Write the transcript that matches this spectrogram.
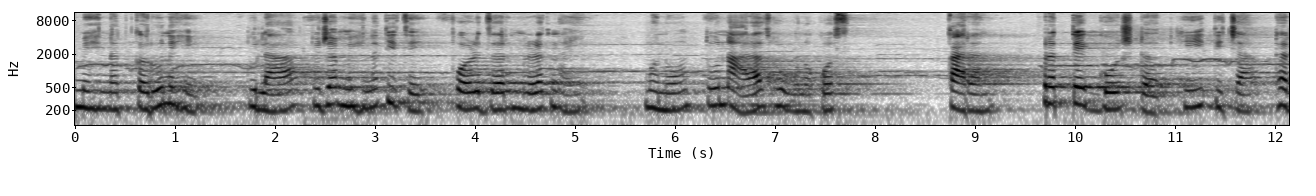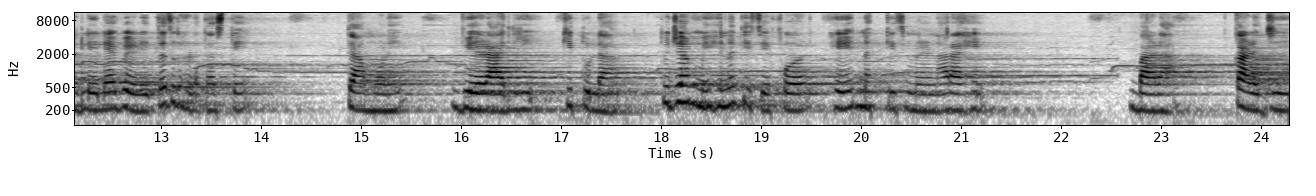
मेहनत करूनही तुला तुझ्या मेहनतीचे फळ जर मिळत नाही म्हणून तू नाराज होऊ नकोस. कारण प्रत्येक गोष्ट ही तिच्या ठरलेल्या वेळेतच घडत असते. त्यामुळे वेळ आली की तुला तुझ्या मेहनतीचे फळ हे नक्कीच मिळणार आहे. बाळा काळजी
